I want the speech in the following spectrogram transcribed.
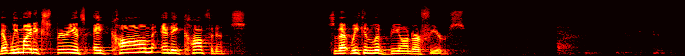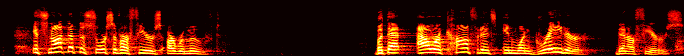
that we might experience a calm and a confidence so that we can live beyond our fears. It's not that the source of our fears are removed, but that our confidence in one greater than our fears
